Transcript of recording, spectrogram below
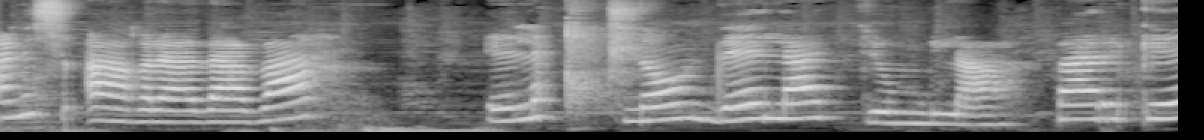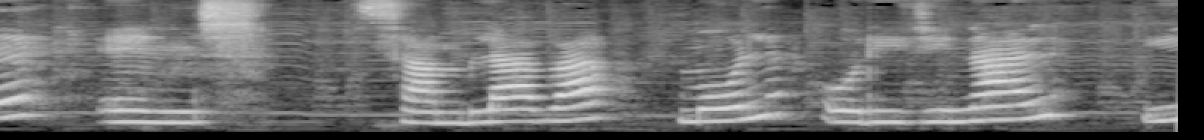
Ens agradava el nom de la jungla perquè ens semblava molt original i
